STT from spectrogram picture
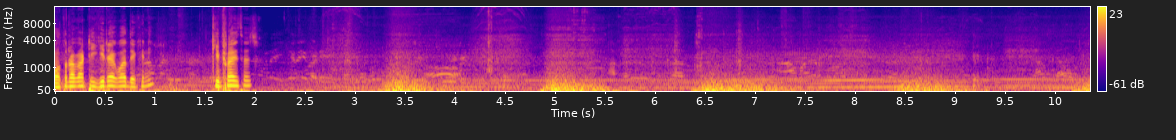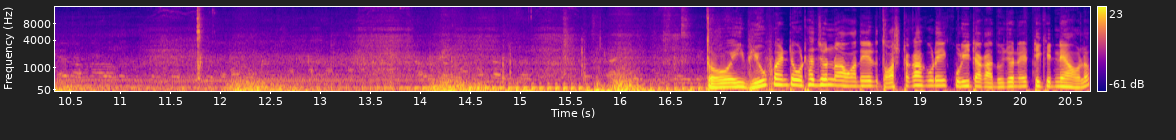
কত টাকা টিকিট একবার দেখে নিই। কী প্রাইস আছে? তো এই ভিউ পয়েন্টে ওঠার জন্য আমাদের দশ টাকা করে কুড়ি টাকা দুজনের টিকিট নেওয়া হলো।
